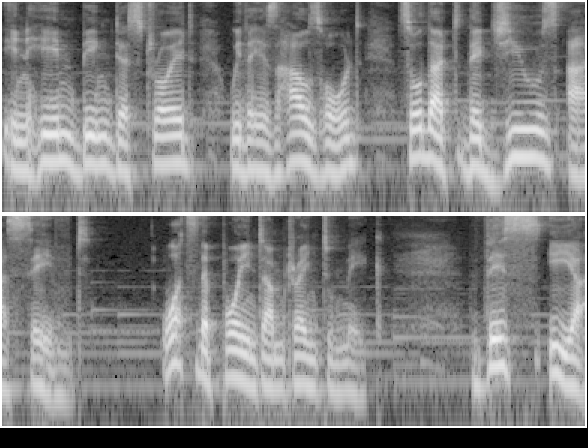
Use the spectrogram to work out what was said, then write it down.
in him being destroyed with his household so that the Jews are saved. What's the point I'm trying to make? This year,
